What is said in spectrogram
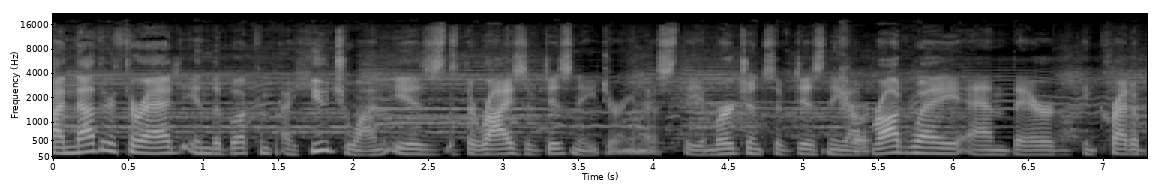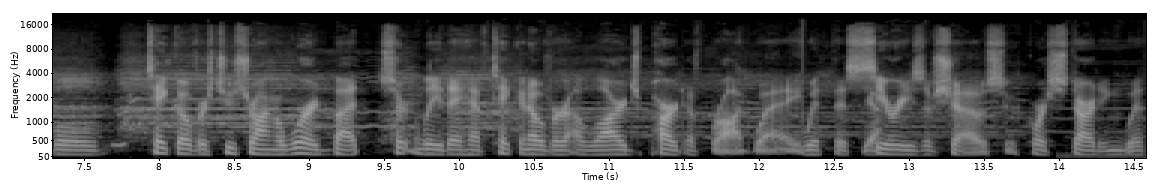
Another thread in the book, a huge one, is the rise of Disney during this, the emergence of Disney on Broadway and their incredible takeovers, too strong a word, but certainly they have taken over a large part of Broadway with this Yeah. series of shows. Of course, starting with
